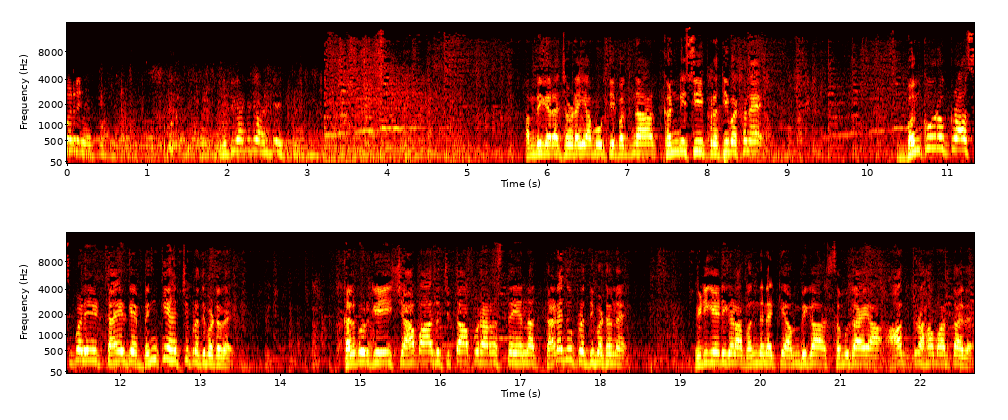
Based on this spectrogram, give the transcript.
ಬರ್ರಿ. ಅಂಬಿಗರ ಚೌಡಯ್ಯ ಮೂರ್ತಿ ಭಗ್ನ ಖಂಡಿಸಿ ಪ್ರತಿಭಟನೆ. ಬಂಕೂರು ಕ್ರಾಸ್ ಬಳಿ ಟೈರ್ಗೆ ಬೆಂಕಿ ಹಚ್ಚಿ ಪ್ರತಿಭಟನೆ. ಕಲಬುರಗಿ ಶಹಾಬಾದ್ ಚಿತ್ತಾಪುರ ರಸ್ತೆಯನ್ನ ತಡೆದು ಪ್ರತಿಭಟನೆ. ಹಿಡಿಗೇಡಿಗಳ ಬಂಧನಕ್ಕೆ ಅಂಬಿಗ ಸಮುದಾಯ ಆಗ್ರಹ ಮಾಡ್ತಾ ಇದೆ.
